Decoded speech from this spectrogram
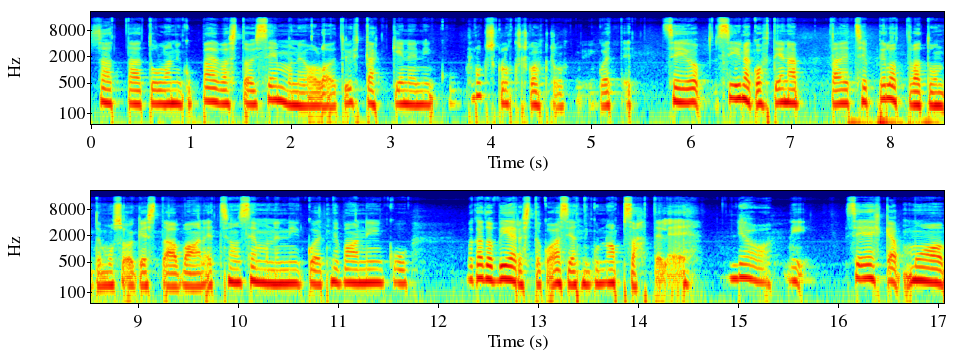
saattaa tulla niinku päinvastoin semmoinen olo, että yhtäkkiä ne niinku kloks, kloks, kloks, kloks niinku, että et se ei ole siinä kohti enää, tai että se pelottava tuntemus oikeastaan vaan, että se on semmoinen, niinku, että ne vaan niinku, mä katson vierestä, kun asiat niinku napsahtelee. Joo. Niin se ehkä mua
